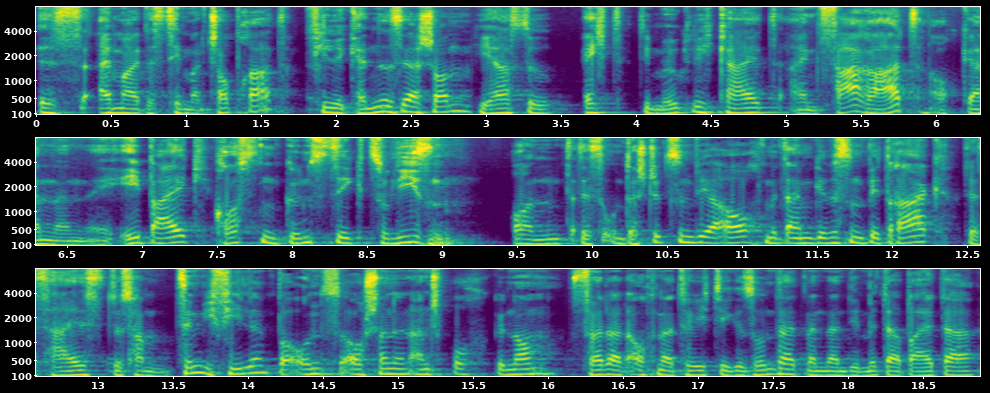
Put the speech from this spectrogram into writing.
ist einmal das Thema Jobrad. Viele kennen es ja schon. Hier hast du echt die Möglichkeit, ein Fahrrad, auch gerne ein E-Bike, kostengünstig zu leasen. Und das unterstützen wir auch mit einem gewissen Betrag. Das heißt, das haben ziemlich viele bei uns auch schon in Anspruch genommen. Fördert auch natürlich die Gesundheit, wenn dann die Mitarbeiter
